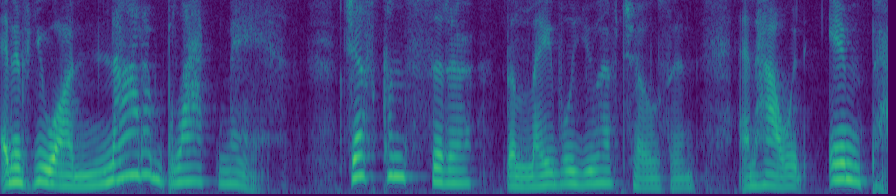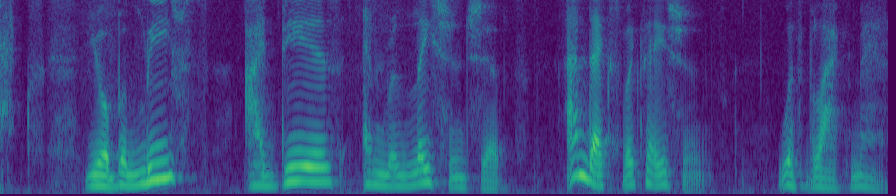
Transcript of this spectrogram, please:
And if you are not a black man, just consider the label you have chosen and how it impacts your beliefs, ideas, and relationships and expectations with black men.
